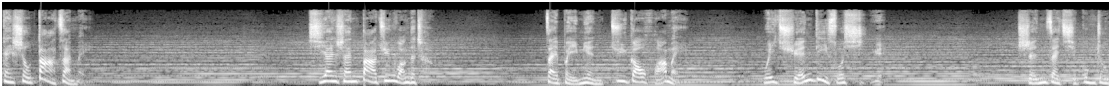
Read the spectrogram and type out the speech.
该受大赞美。齐安山大君王的城，在北面居高华美，为全地所喜悦。神在其宫中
